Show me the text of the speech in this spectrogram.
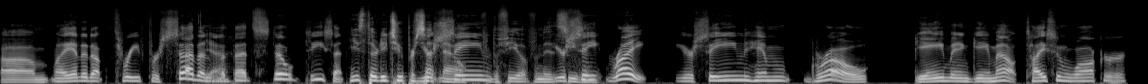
Um, well, he ended up three for seven, Yeah. but that's still decent. He's thirty-two percent now seeing- from the field from the You're season. seeing right. You're seeing him grow game in game out. Tyson Walker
